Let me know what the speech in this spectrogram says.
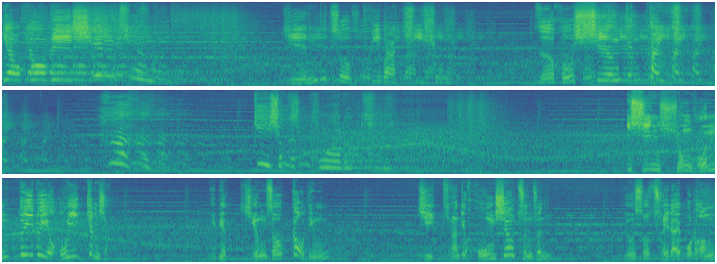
要何必先听嘛？忍不住挥把吉凶，如何相得太极？哈哈哈。继续甲看落去，一身雄浑累累的威剑上，一别经受高场，只听得风声阵阵，有所吹来无人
